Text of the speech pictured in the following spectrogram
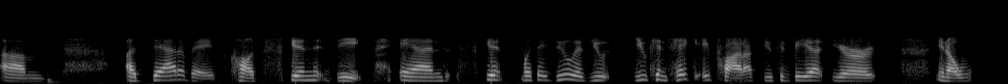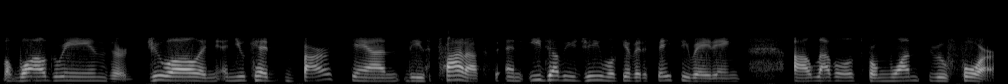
um, a database called Skin Deep. And skin, what they do is you you can take a product. You could be at your, you know, Walgreens or Jewel, and, and you could bar scan these products, and EWG will give it a safety rating uh, levels from one through four.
